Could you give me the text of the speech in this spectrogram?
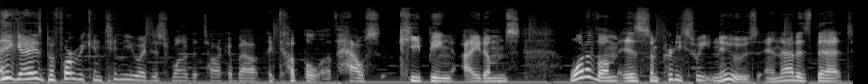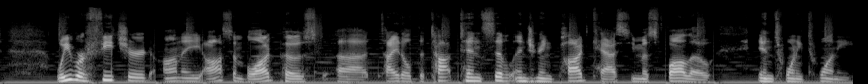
Hey guys, before we continue, I just wanted to talk about a couple of housekeeping items. One of them is some pretty sweet news, and that is that we were featured on a awesome blog post uh, titled "The Top 10 Civil Engineering Podcasts You Must Follow in 2020."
